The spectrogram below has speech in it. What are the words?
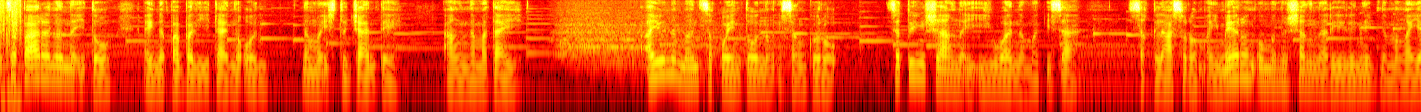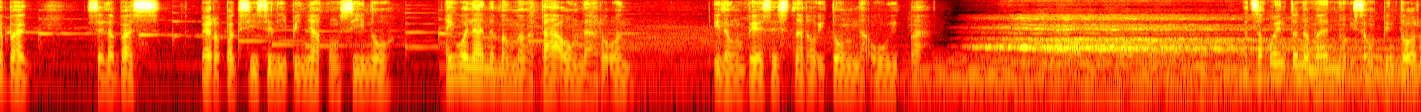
At sa paaralan na ito ay napabalita noon na may estudyante ang namatay. Ayon naman sa kwento ng isang guro, sa tuwing siya ang naiiwan na mag-isa sa classroom ay meron umano siyang naririnig na mga yabag sa labas pero pag sisilipin niya kung sino ay wala namang mga taong naroon. Ilang beses na raw itong naulit pa. At sa kwento naman ng isang pintor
